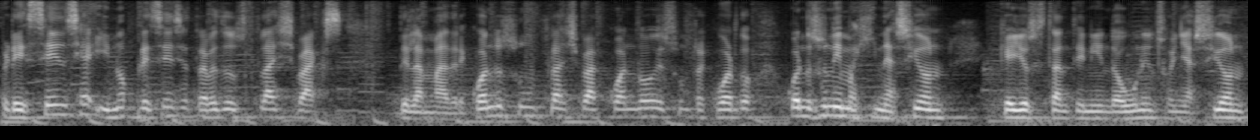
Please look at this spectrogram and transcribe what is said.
presencia y no presencia a través de los flashbacks de la madre. ¿Cuándo es un flashback? ¿Cuándo es un recuerdo? ¿Cuándo es una imaginación que ellos están teniendo? Una ensoñación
